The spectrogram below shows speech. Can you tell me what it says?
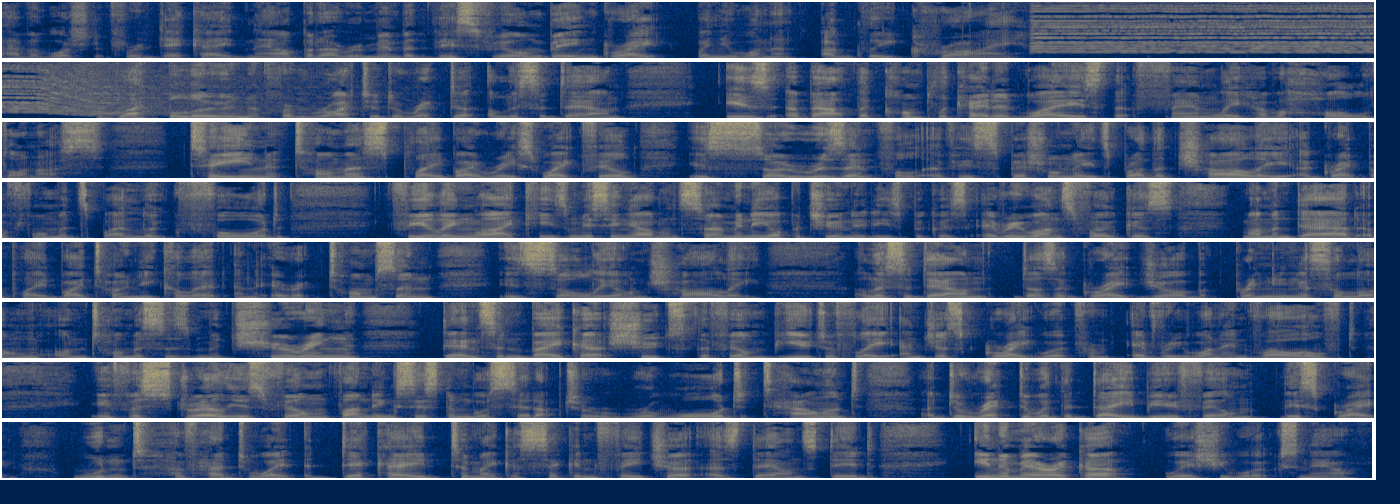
I haven't watched it for a decade now, but I remember this film being great when you want an ugly cry. The Black Balloon from writer director Elissa Down is about the complicated ways that family have a hold on us. Teen Thomas, played by Rhys Wakefield, is so resentful of his special needs brother Charlie, a great performance by Luke Ford, feeling like he's missing out on so many opportunities because everyone's focus, mum and dad, are played by Toni Collette and Erik Thomson, is solely on Charlie. Elissa Down does a great job bringing us along on Thomas's maturing. Denson Baker shoots the film beautifully and just great work from everyone involved. If Australia's film funding system was set up to reward talent, a director with a debut film this great wouldn't have had to wait a decade to make a second feature, as Downs did, in America, where she works now.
